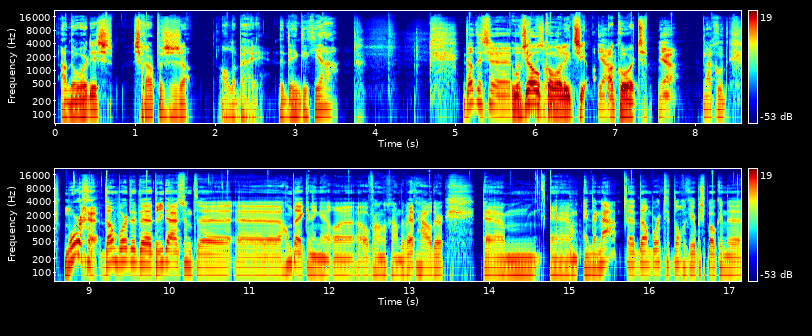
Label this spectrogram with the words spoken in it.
aan de orde is, schrappen ze ze allebei. Dan denk ik, ja, Dat is, eh, dat is hoezo coalitieakkoord? Ja, nou goed. Morgen dan worden de 3000 eh, eh, handtekeningen eh, overhandigd aan de wethouder. Ehm, ehm, en daarna dan wordt het nog een keer besproken in de,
